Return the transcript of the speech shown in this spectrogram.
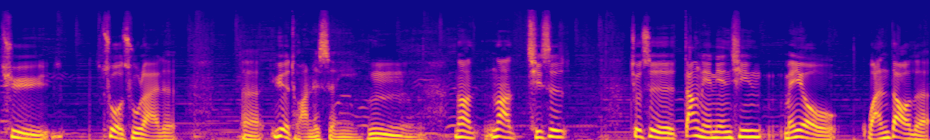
去做出来的，呃，乐团的声音，嗯，那那其实就是当年年轻没有玩到的。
